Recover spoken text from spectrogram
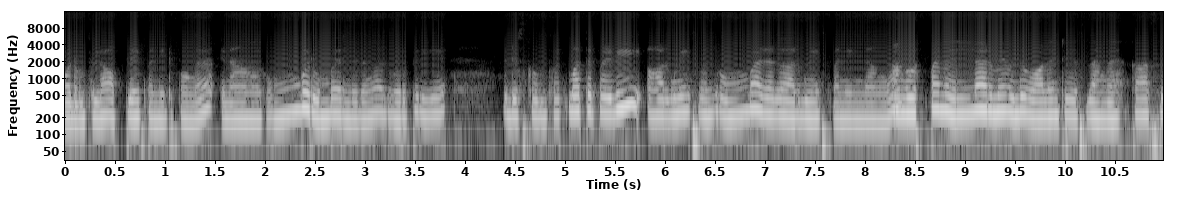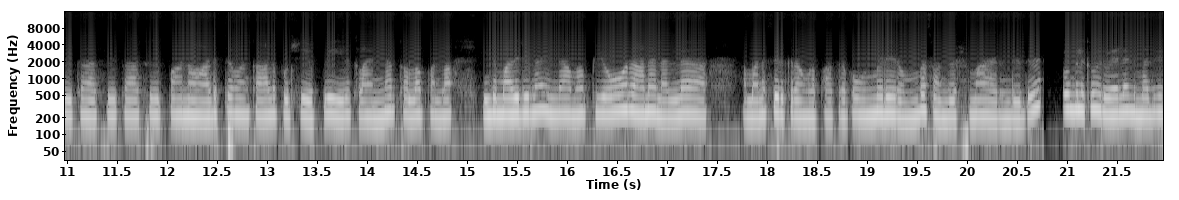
உடம்பு ஃபுல்லாக அப்ளை பண்ணிட்டு போங்க. ஏன்னா ரொம்ப ரொம்ப இருந்ததுங்க. அது ஒரு பெரிய டிஸ்கம்ஃபர்ட் மற்றபடி ஆர்கனைஸ் வந்து ரொம்ப அழகாக ஆர்கனைஸ் பண்ணியிருந்தாங்க. அங்கே ஒர்க் பண்ண எல்லாருமே வந்து வாலண்டியர்ஸ் தாங்க. காசு காசு காசு பணம் அடுத்தவன் காலை பிடிச்சி எப்படி இருக்கலாம் என்ன தொல்லை பண்ணலாம் இந்த மாதிரிலாம் இல்லாமல் பியூரான நல்ல மனசு இருக்கிறவங்கள பார்க்குறப்ப உண்மையிலேயே ரொம்ப சந்தோஷமாக இருந்தது. உங்களுக்கு ஒரு வேளை இந்த மாதிரி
